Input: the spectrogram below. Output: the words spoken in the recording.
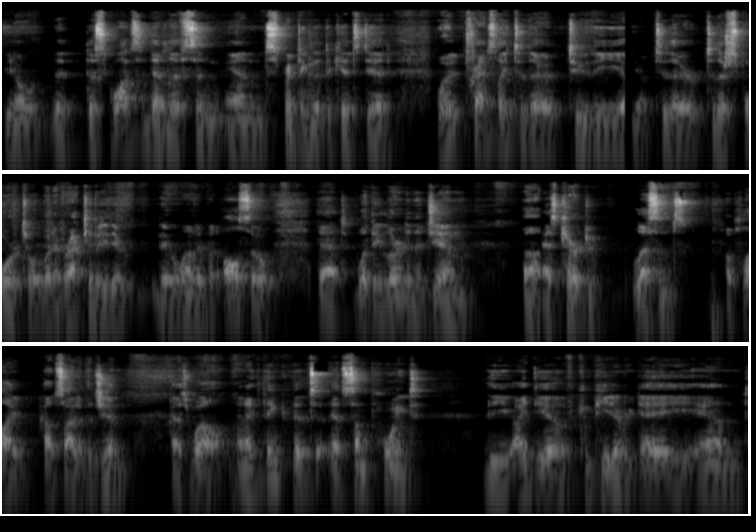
you know the, the squats and deadlifts and, and sprinting that the kids did would translate to the to the you know to their to their sport or whatever activity they they wanted, but also that what they learned in the gym uh, as character lessons applied outside of the gym as well. And I think that at some point, the idea of compete every day and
